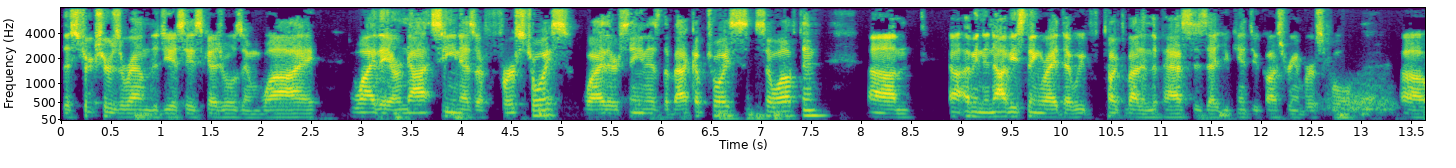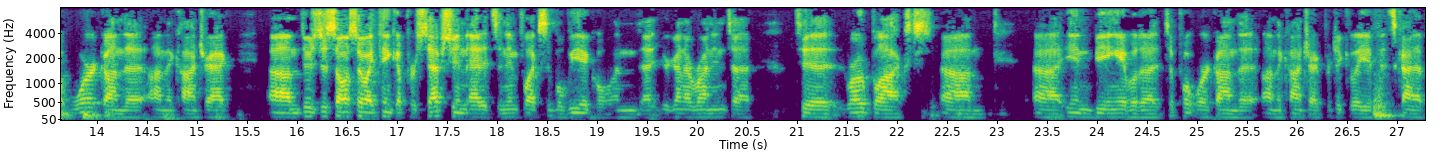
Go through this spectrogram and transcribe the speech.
the strictures around the GSA schedules and why why they are not seen as a first choice, why they're seen as the backup choice so often. Um, I mean, an obvious thing, right, that we've talked about in the past is that you can't do cost reimbursable uh, work on the on the contract. Um, there's just also, I think, a perception that it's an inflexible vehicle and that you're going to run into to roadblocks um, uh, in being able to to put work on the on the contract, particularly if it's kind of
